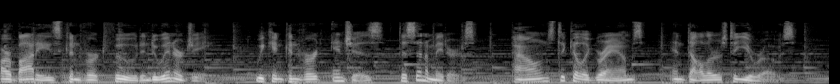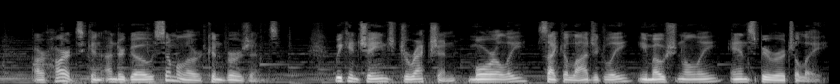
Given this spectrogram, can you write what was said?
Our bodies convert food into energy. We can convert inches to centimeters, pounds to kilograms, and dollars to euros. Our hearts can undergo similar conversions. We can change direction morally, psychologically, emotionally, and spiritually.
